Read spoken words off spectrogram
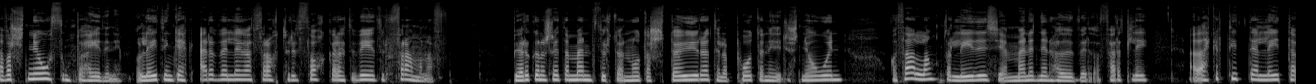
Það var snjóðungt á heiðinni og leitin gekk erfilega þrátt fyrir þokkalegt veður framanaf. Björgunarsveita menn þurftu að nota stöyra til að pota niður í snjóin og það langt var liðið sem mennir höfðu verið á ferli að ekkert títi að leita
